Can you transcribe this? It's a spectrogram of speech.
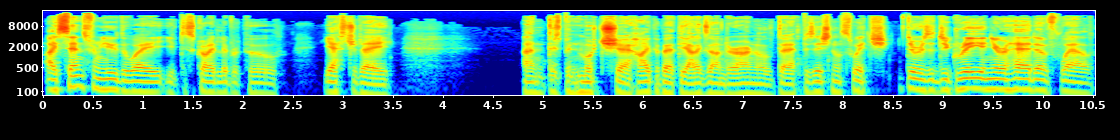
I sense from you the way you've described Liverpool yesterday, and there's been much uh, hype about the Alexander Arnold uh, positional switch. There is a degree in your head of, well,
